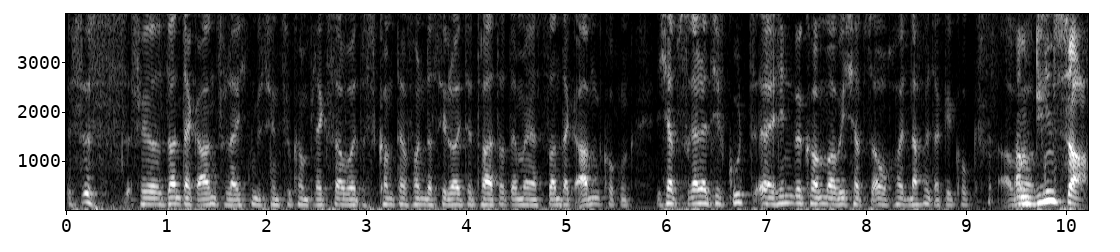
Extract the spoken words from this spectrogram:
Es ist für Sonntagabend vielleicht ein bisschen zu komplex, aber das kommt davon, dass die Leute Tatort immer erst Sonntagabend gucken. Ich habe es relativ gut äh, hinbekommen, aber ich habe es auch heute Nachmittag geguckt. Aber Am Dienstag.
